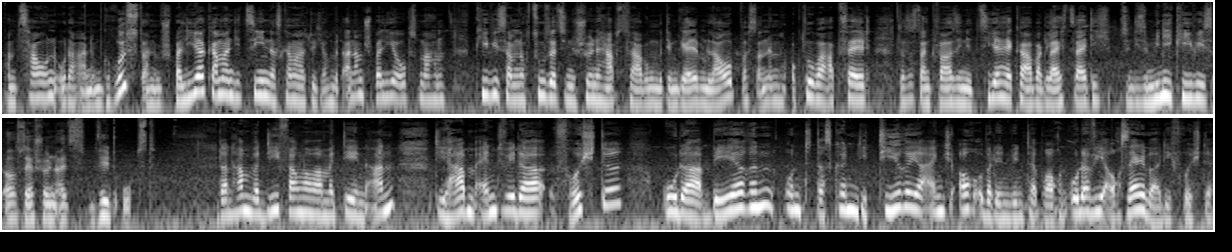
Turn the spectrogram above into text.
am Zaun oder an einem Gerüst, an einem Spalier kann man die ziehen. Das kann man natürlich auch mit anderem Spalierobst machen. Kiwis haben noch zusätzlich eine schöne Herbstfärbung mit dem gelben Laub, was dann im Oktober abfällt. Das ist dann quasi eine Zierhecke, aber gleichzeitig sind diese Mini-Kiwis auch sehr schön als Wildobst. Dann haben wir die, fangen wir mal mit denen an. Die haben entweder Früchte oder Beeren und das können die Tiere ja eigentlich auch über den Winter brauchen oder wie auch selber die Früchte.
